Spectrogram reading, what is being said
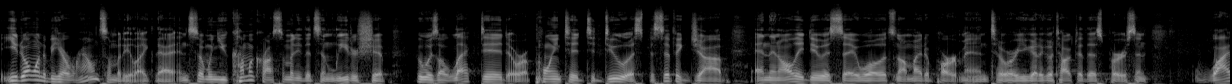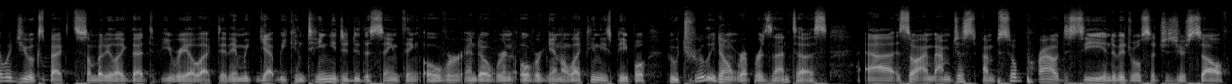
You don't want to be around somebody like that, and so when you come across somebody that's in leadership who was elected or appointed to do a specific job, and then all they do is say, "Well, it's not my department," or "You got to go talk to this person." Why would you expect somebody like that to be reelected? And we, yet we continue to do the same thing over and over and over again, electing these people who truly don't represent us. Uh, so I'm, I'm just I'm so proud to see individuals such as yourself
